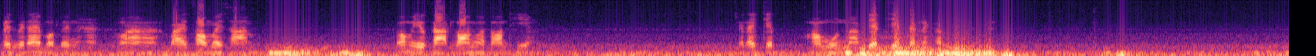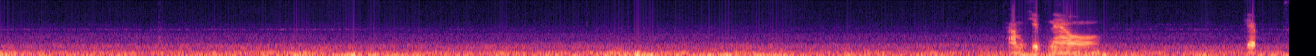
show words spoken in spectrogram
เป็นไปได้หมดเลยนะฮะ ว่าบ่ายสองบ่ายสามก็มีโอกาสร้อนกว่าตอนเที่ยง จะได้เก็บข้อมูลมาเปรียบเทียบกันนะครับ ทำคลิปแนว เก็บส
